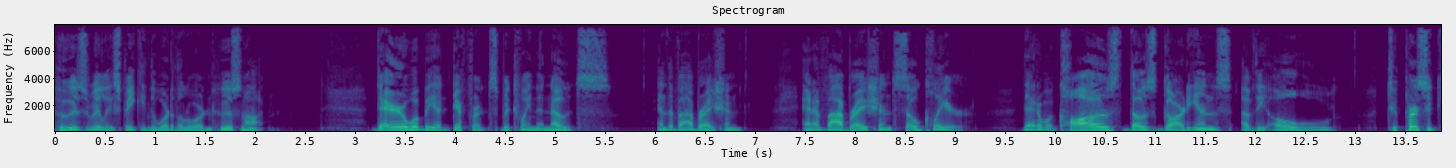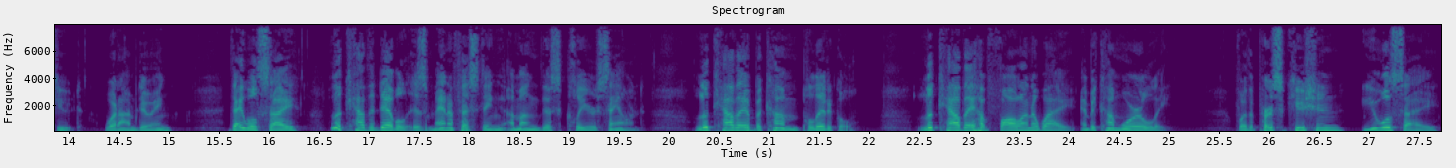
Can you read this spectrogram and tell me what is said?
who is really speaking the word of the Lord and who is not. There will be a difference between the notes and the vibration, and a vibration so clear that it would cause those guardians of the old to persecute what I'm doing. They will say, Look how the devil is manifesting among this clear sound. Look how they have become political. Look how they have fallen away and become worldly. For the persecution, you will say,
